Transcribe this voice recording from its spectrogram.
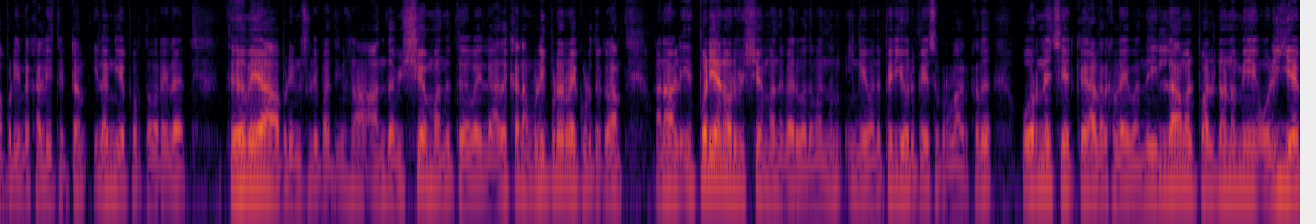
அப்படின்ற கல்வி திட்டம் இலங்கையை பொறுத்தவரையில் தேவையா அப்படின்னு சொல்லி பார்த்தீங்கன்னா அந்த விஷயம் வந்து தேவையில்லை. அதுக்கான விழிப்புணர்வை கொடுத்துருக்கலாம். ஆனால் இப்படியான ஒரு விஷயம் வந்து வருவது வந்து இங்கே வந்து பெரிய ஒரு பேசு பொருளாக இருக்கிறது. ஒருணை சேர்க்கையாளர்களை வந்து இல்லாமல் பண்ணணுமே ஒழிய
